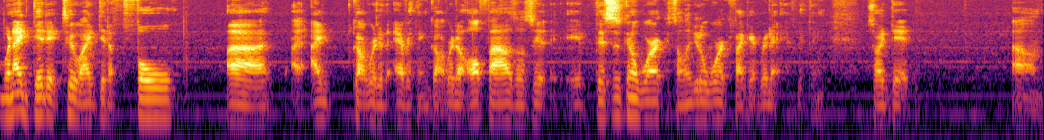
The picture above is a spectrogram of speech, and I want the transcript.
when I did it too, I did a full. Uh, I, I got rid of everything. Got rid of all files. I was if this is gonna work, it's only gonna work if I get rid of everything. So I did. Um,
